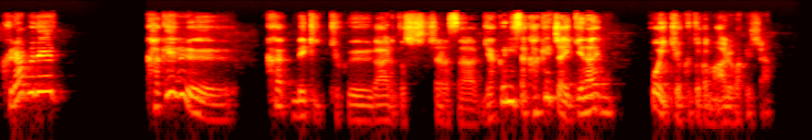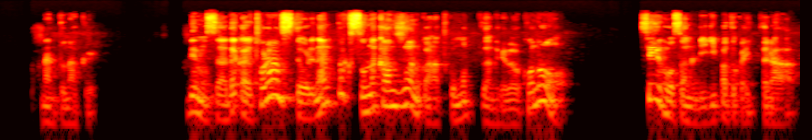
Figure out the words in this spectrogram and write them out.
クラブでかけるかべき曲があるとしたらさ、逆にさ、かけちゃいけないっぽい曲とかもあるわけじゃん。なんとなく。でもさ、だからトランスって俺なんとなくそんな感じなのかなとか思ってたんだけど、この西方さんのリリパとか行ったら、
